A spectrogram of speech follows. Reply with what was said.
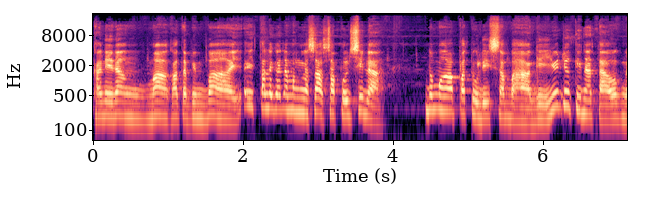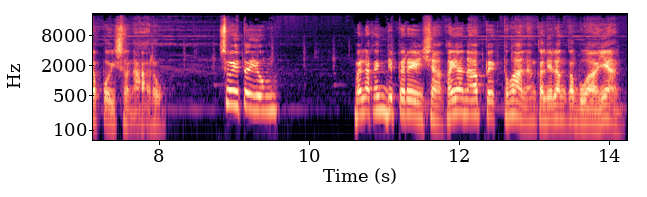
kanilang mga katabing bahay, ay talaga namang nasasapol sila ng mga patulis na bahagi. Yun yung tinatawag na poison arrow. So ito yung malaking diferensya kaya naapektuhan ang kanilang kabuhayan.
